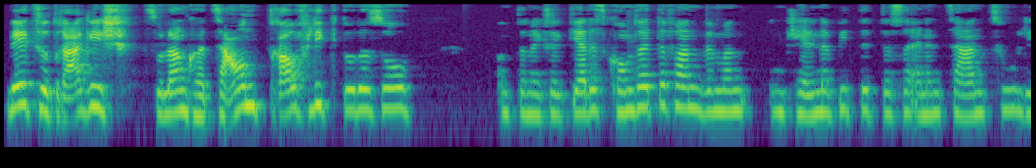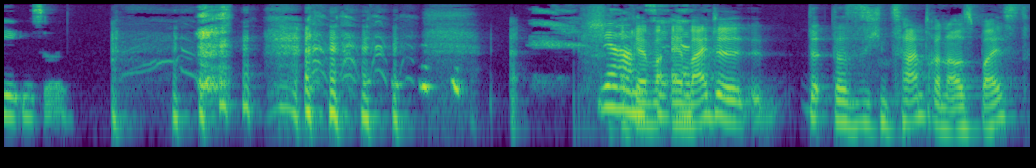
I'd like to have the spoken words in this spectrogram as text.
nicht so tragisch, solange kein Zaun drauf liegt oder so. Und dann habe ich gesagt, ja, das kommt halt davon, wenn man einen Kellner bittet, dass er einen Zahn zulegen soll. Wir haben okay, er meinte, dass sich ein Zahn dran ausbeißt?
